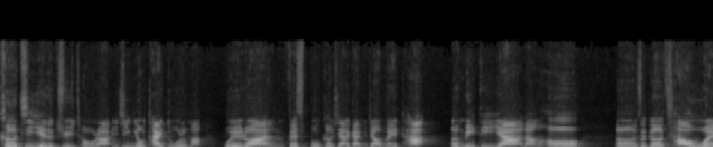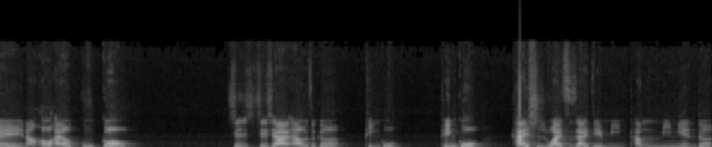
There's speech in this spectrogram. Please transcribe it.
科技业的巨头啦，已经有太多了嘛。微软、Facebook 现在改名叫 Meta，Nvidia，然后呃这个超维，然后还有 Google，现接下来还有这个苹果，苹果开始外资在点名，他们明年的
